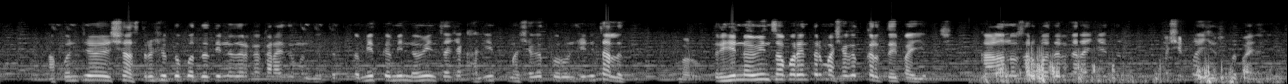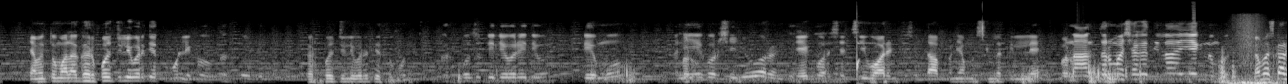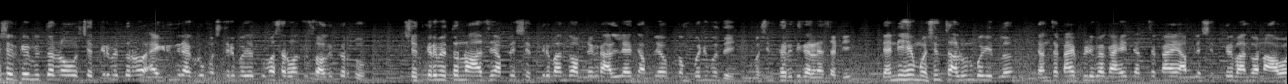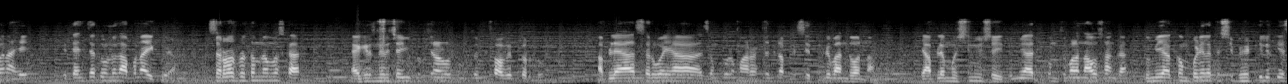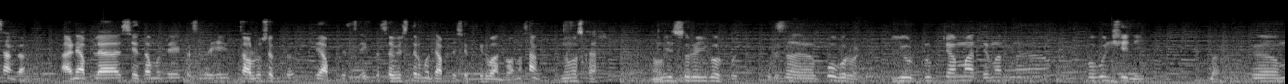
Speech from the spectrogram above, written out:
आपण जे शास्त्रशुद्ध पद्धतीने जर का करायचं म्हणलं तर कमीत कमी नऊ इंचाच्या खाली मशागत करून शिनी चालत. बरोबर तर हे नऊ इंचापर्यंत मशागत करता पाहिजे. काळानुसार बदल करायचे तर मशीन पाहिजे सुद्धा पाहिजे त्यामुळे तुम्हाला घरपोच डिलिव्हरी देतो बोलले? हो, घरपोच डिलिव्हरी देतो बोलले घरपोच डिलिव्हरी देऊन डेमो आणि बरोबर. एक वर्षाची वॉरंटी एक वर्षाची वॉरंटी सुद्धा आपण या मशीनला दिलेली आहे. पण आंतर मशागतीला एक नंबर नमस्कार शेतकरी मित्रांनो शेतकरी मित्रांनो अॅग्रिनरी अॅग्रो मशिनरीमध्ये तुम्हा सर्वांचं स्वागत करतो. शेतकरी मित्रांनो आज हे आपले शेतकरी बांधव आपल्याकडे आलेले आहेत आपल्या कंपनीमध्ये मशीन खरेदी करण्यासाठी. त्यांनी हे मशीन चालवून बघितलं. त्यांचं काय फीडबॅक आहे त्यांचं काय आपल्या शेतकरी बांधवांना आव्हान आहे ते त्यांच्या तोंडून आपण ऐकूया. सर्वात प्रथम नमस्कार. अॅग्रिनरीच्या युट्यूब चॅनलवर तुमचं मी स्वागत करतो. आपल्या सर्व ह्या संपूर्ण महाराष्ट्रातील आपल्या शेतकरी बांधवांना या आपल्या मशीनविषयी तुम्ही आज तुमचं मला नाव सांगा. तुम्ही या कंपनीला कशी भेट दिली ते सांगा. आणि आपल्या शेतामध्ये कसं हे चालू शकतं ते आपल्या एक सविस्तरमध्ये आपल्या शेतकरी बांधवांना सांगा. नमस्कार. मी सुरेश गोरपट पोगरवाड. युट्यूबच्या माध्यमातून बघून शिनी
